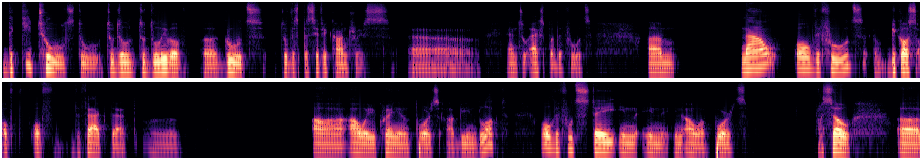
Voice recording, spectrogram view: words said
the key tools to to, del- to deliver uh, goods to the specific countries uh, and to export the foods. Um, now, all the foods, because of, of the fact that uh, our, our Ukrainian ports are being blocked, all the foods stay in, in, in our ports. So, uh,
